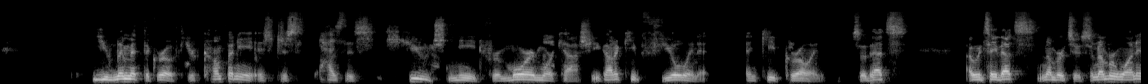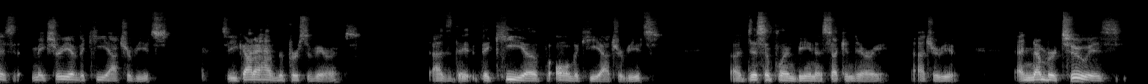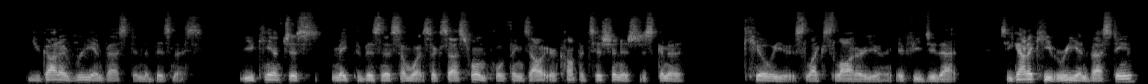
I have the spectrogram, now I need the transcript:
You limit the growth. Your company is just has this huge need for more and more cash. You got to keep fueling it and keep growing. So that's, I would say that's number two. So number one is make sure you have the key attributes. So you got to have the perseverance as the the key of all the key attributes. Uh, discipline being a secondary attribute. And number two is you got to reinvest in the business. You can't just make the business somewhat successful and pull things out. Your competition is just going to kill you. It's like slaughter you if you do that. So you got to keep reinvesting.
